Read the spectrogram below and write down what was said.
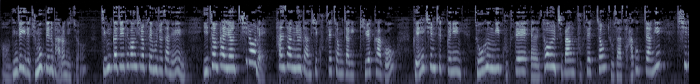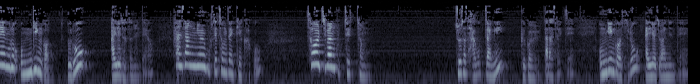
어, 굉장히 이제 주목되는 발언이죠. 지금까지 태광실업 세무조사는 2008년 7월에 한상률 당시 국세청장이 기획하고 그의 핵심 측근인 조흥희 국세 서울지방국세청 조사 4국장이 실행으로 옮긴 것으로 알려졌었는데요. 한상률 국세청장 기획하고 서울지방국세청 조사 4국장이 그걸 따라서 이제 옮긴 것으로 알려져 왔는데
